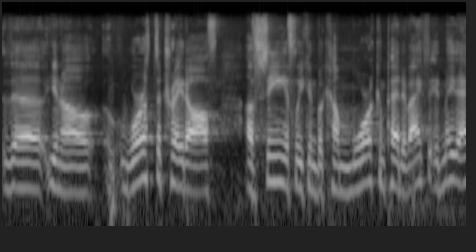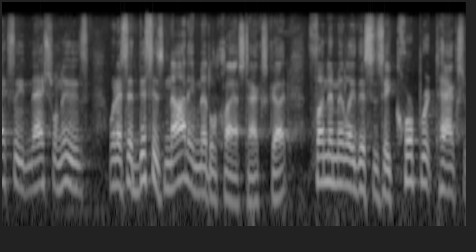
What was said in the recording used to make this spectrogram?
the, you know, worth the trade off of seeing if we can become more competitive? Actually, it made actually national news when I said this is not a middle class tax cut. Fundamentally, this is a corporate tax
